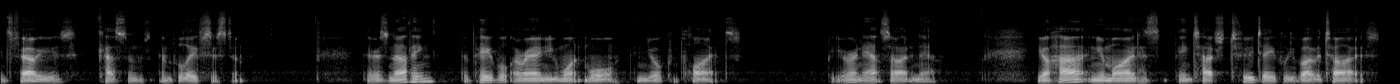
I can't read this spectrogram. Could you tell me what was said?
its values, customs, and belief system. There is nothing the people around you want more than your compliance. But you're an outsider now. Your heart and your mind has been touched too deeply by the Thais.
